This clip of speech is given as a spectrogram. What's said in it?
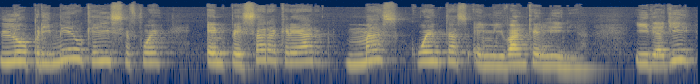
Lo primero que hice fue empezar a crear más cuentas en mi banca en línea. Y de allí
